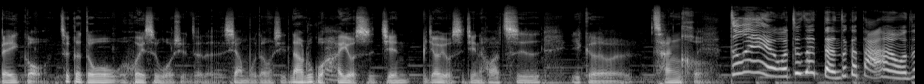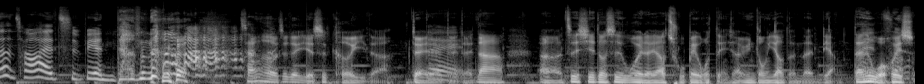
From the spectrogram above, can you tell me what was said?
bagel 这个都会是我选择的项目东西。那如果还有时间，比较有时间的话，吃一个餐盒。对，我就在等这个答案。我真的超爱吃便当的。餐盒这个也是可以的。对对对对。那呃，这些都是为了要储备我等一下运动要的能量。但是我会是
